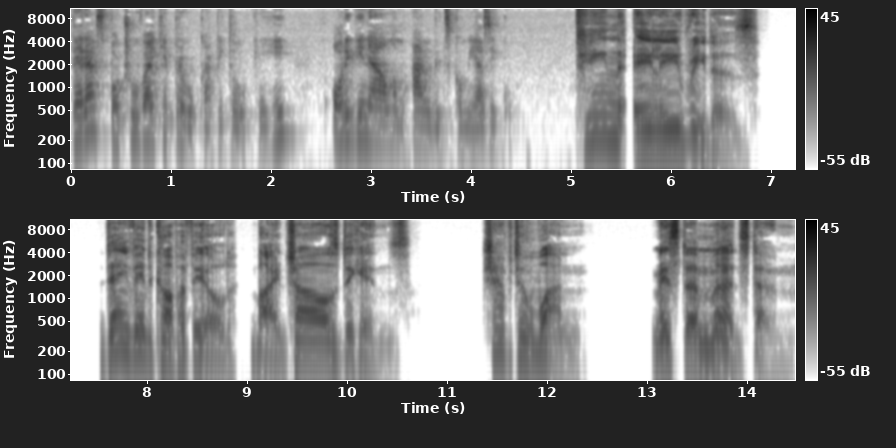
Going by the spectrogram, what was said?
Teraz počúvajte prvú kapitolu knihy v originálnom anglickom jazyku. Teen Ailey Readers David Copperfield by Charles Dickens Chapter 1 Mr. Murdstone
